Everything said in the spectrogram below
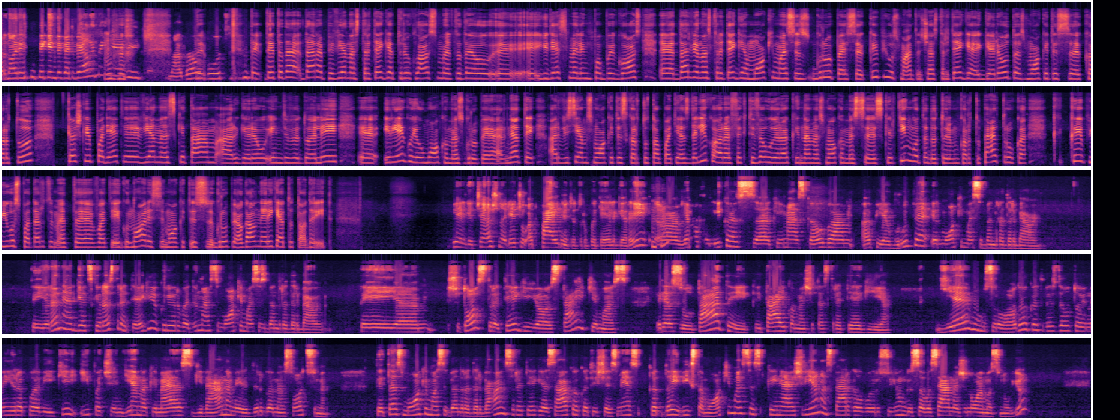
Ar nori įsitikinti, kad vėl jinai neveikia? Na, galbūt. Taip, tai tada dar apie vieną strategiją turiu klausimą ir tada jau e, e, judėsime link pabaigos. E, dar viena strategija - mokymasis grupėse. Kaip Jūs matote šią strategiją? Geriau tas mokytis kartu, kažkaip padėti vienas kitam ar geriau individualiai ir jeigu jau mokomės grupėje ar ne tai ar visiems mokytis kartu to paties dalyko ar efektyviau yra kai na mes mokomės skirtingų tada turim kartu pertrauką kaip jūs patartumėt e, vat jeigu norisi mokytis grupėje o gal nereikėtų to daryti Vėlgi, čia aš norėčiau atpainioti truputėlį gerai. Mhm. Vienas dalykas, kai mes kalbam apie grupę ir mokymasi bendradarbiaujant tai yra netgi atskira strategija kuri ir vadinasi mokymasis bendradarbiaujant tai šitos strategijos taikymas rezultatai kai taikome šitą strategiją jie mums rodo kad vis dėlto jinai yra paveiki ypač šiandieną kai mes gyvename ir dirbame sociume. Tai tas mokymosi bendradarbiaujant strategija sako kad iš esmės kada įvyksta mokymasis kai ne aš vienas pergalvoju ir sujungiu savo seną žinojimą su nauju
